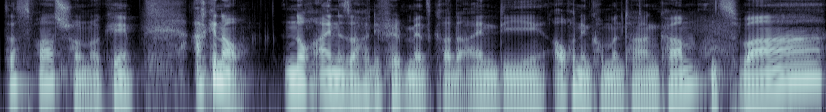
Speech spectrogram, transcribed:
Das war's schon, okay. Ach genau, noch eine Sache, die fällt mir jetzt gerade ein, die auch in den Kommentaren kam. Und zwar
